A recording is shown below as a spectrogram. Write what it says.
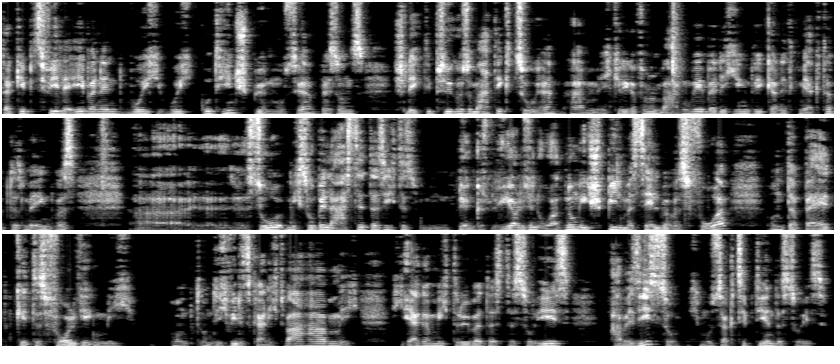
da gibt's viele Ebenen, wo ich, wo ich gut hinspüren muss, ja, weil sonst schlägt die Psychosomatik zu, ja. Ähm, ich kriege auf einmal Magenweh, weil ich irgendwie gar nicht gemerkt habe, dass mir irgendwas äh, so mich so belastet, dass ich das denke, ja, alles in Ordnung, ich spiele mir selber was vor und dabei geht das voll gegen mich und, und ich will es gar nicht wahrhaben, ich, ich ärgere mich darüber, dass das so ist, aber es ist so, ich muss akzeptieren, dass es so ist.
